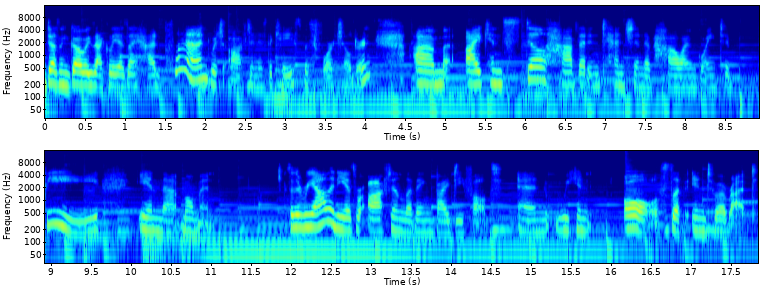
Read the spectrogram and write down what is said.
doesn't go exactly as I had planned, which often is the case with four children, um, I can still have that intention of how I'm going to be in that moment. So the reality is, we're often living by default, and we can all slip into a rut.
